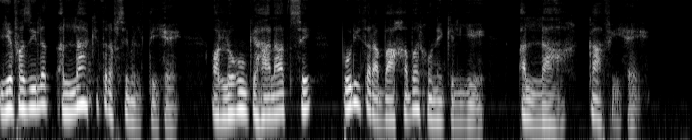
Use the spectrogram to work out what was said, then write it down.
یہ فضیلت اللہ کی طرف سے ملتی ہے اور لوگوں کے حالات سے پوری طرح باخبر ہونے کے لیے اللہ کافی ہے۔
